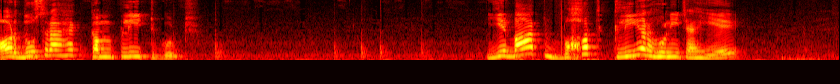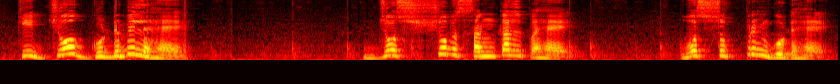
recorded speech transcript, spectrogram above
और दूसरा है कंप्लीट गुड यह बात बहुत क्लियर होनी चाहिए कि जो गुडविल है, जो शुभ संकल्प है, वो सुप्रीम गुड है।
